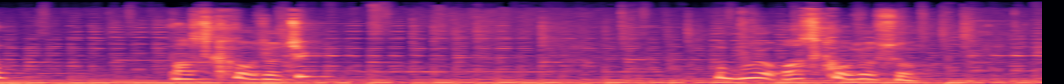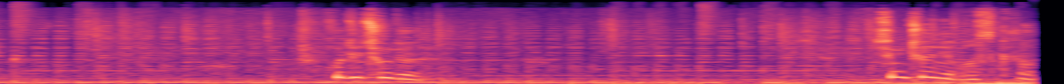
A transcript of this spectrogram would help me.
어? 마스크가 어디였지? 어 뭐야 마스크 어디였어? 어디 친구들 승찬이 마스크가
